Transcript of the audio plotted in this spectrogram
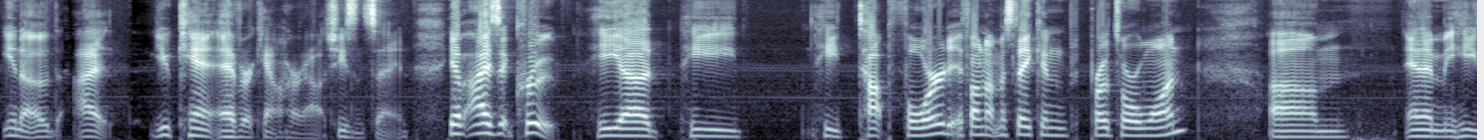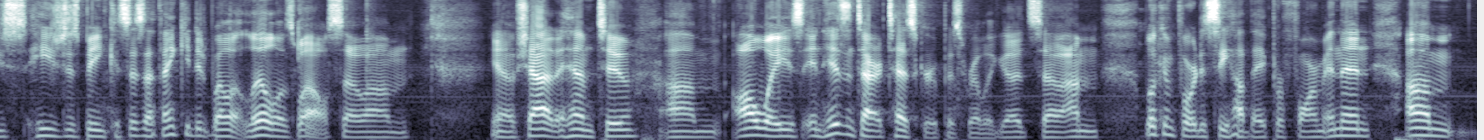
you know, I you can't ever count her out. She's insane. You have Isaac Crute. He uh he he top forward, if I'm not mistaken, Pro Tour one. Um, and I mean he's he's just being consistent. I think he did well at Lille as well. So um, you know, shout out to him too. Um, always in his entire test group is really good. So I'm looking forward to see how they perform. And then um,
